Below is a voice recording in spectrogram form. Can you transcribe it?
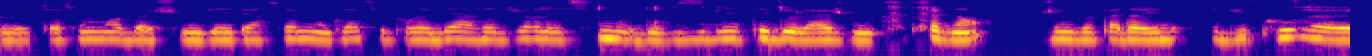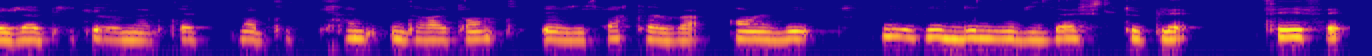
Euh, de toute façon, moi, bah, je suis une vieille personne, donc là, c'est pour aider à réduire les signes de visibilité de l'âge. Donc, très très bien. Je ne veux pas de rides. Et du coup, euh, j'applique euh, ma, petite, ma petite crème hydratante et j'espère qu'elle va enlever toutes les rides de mon visage, s'il te plaît. Fais effet.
